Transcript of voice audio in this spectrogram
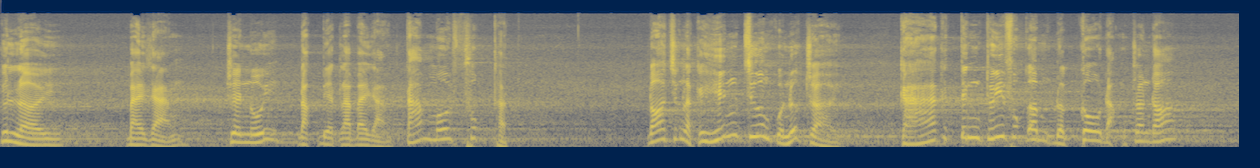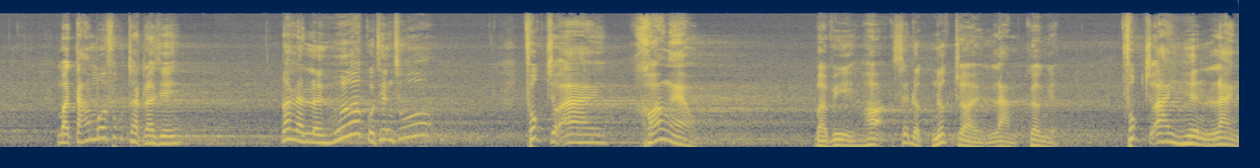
cái lời bài giảng trên núi, Đặc biệt là bài giảng tám mối phúc thật. Đó chính là cái hiến chương của nước trời. Cả cái tinh túy phúc âm Được cô đọng trên đó. Mà tám mối phúc thật là gì? Đó là lời hứa của Thiên Chúa. Phúc cho ai khó nghèo, Bởi vì họ sẽ được nước trời làm cơ nghiệp. Phúc cho ai hiền lành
